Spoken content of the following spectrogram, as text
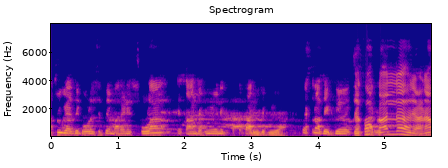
ਅਥਰੂ ਗੈਸ ਦੇ ਗੋਲੇ ਸਿੱਧੇ ਮਾਰੇ ਨੇ 16 ਕਿਸਾਨ ਜ਼ਖਮੀ ਹੋਏ ਨੇ ਵੀ ਜ਼ਖਮੀ ਹੋਇਆ। ਇਸ ਤਰ੍ਹਾਂ ਦੇਖਦੇ ਹੋ ਦੇਖੋ ਕੱਲ ਹਰਿਆਣਾ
